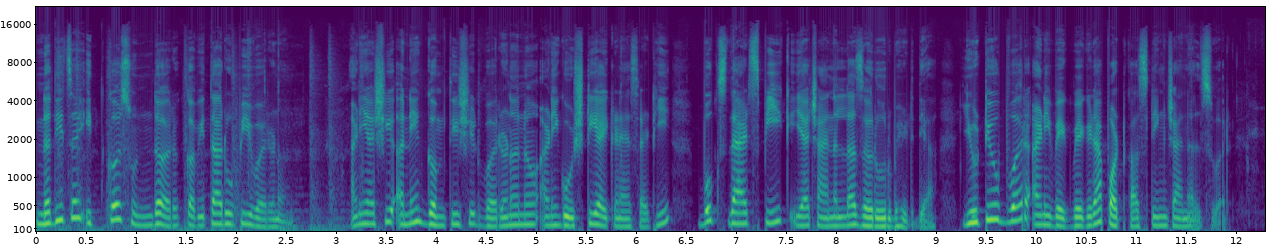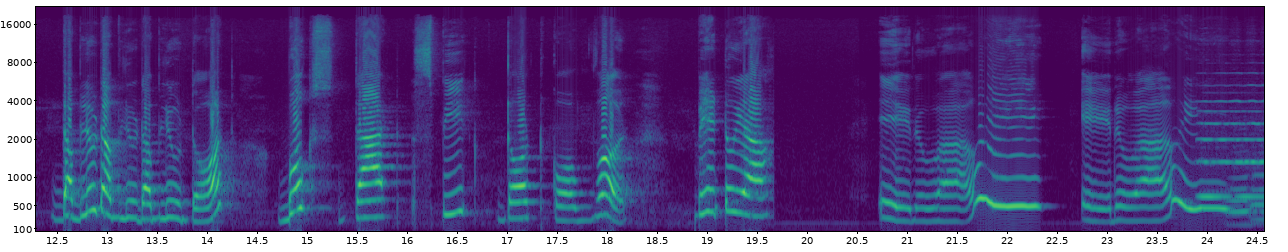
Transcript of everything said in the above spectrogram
नदीचं इतकं सुंदर कवितारूपी वर्णन आणि अशी अनेक गमतीशीर वर्णनं आणि गोष्टी ऐकण्यासाठी बुक्स दॅट स्पीक या चॅनलला जरूर भेट द्या. यूट्यूबवर आणि वेगवेगळ्या पॉडकास्टिंग चॅनल्सवर. W W W dot books that speak dot कॉमवर भेटूया. एरवावी एरवावी.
